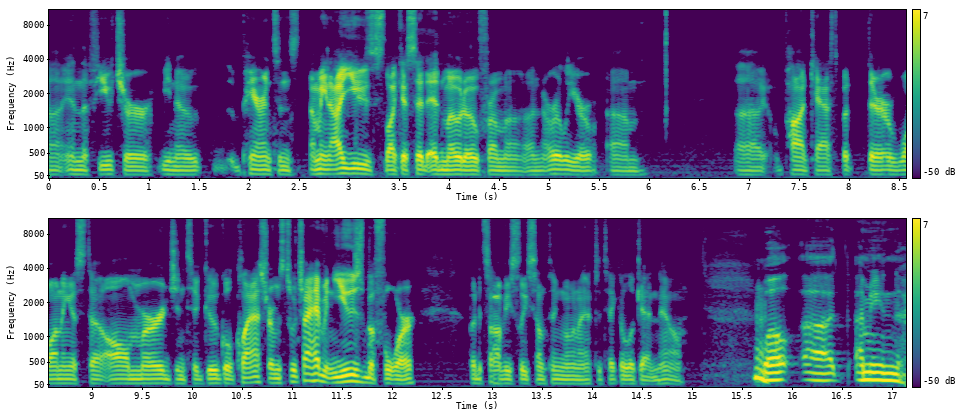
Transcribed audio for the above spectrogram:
uh, in the future you know parents and i mean i use like i said edmodo from a, an earlier um, uh, podcast but they're wanting us to all merge into google classrooms which i haven't used before but it's obviously something i'm going to have to take a look at now Hmm. Well, uh, I mean,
